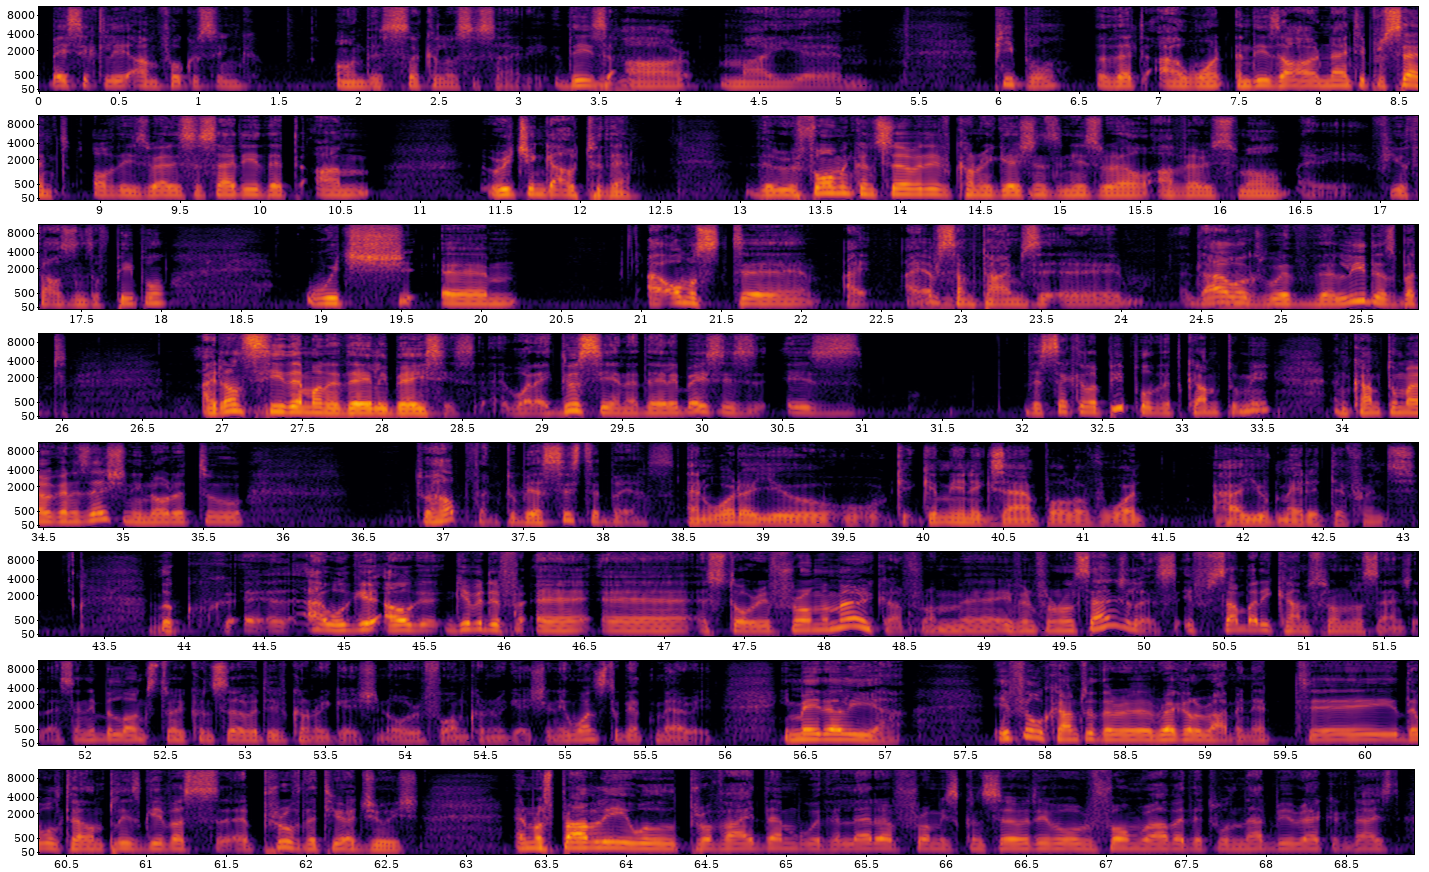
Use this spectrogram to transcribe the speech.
basically, I'm focusing on the secular society. These Mhm. are my um, people that I want, and these are 90% of the Israeli society that I'm reaching out to them. The Reform and Conservative congregations in Israel are very small, maybe a few thousands of people, which um, I almost uh, I I have sometimes uh, dialogues with the leaders, but I don't see them on a daily basis. What I do see on a daily basis is the secular people that come to me and come to my organization in order to to help them to be assisted by us. And what are you? Give me an example of what how you've made a difference. Look, uh, I will give I will give a, f- uh, uh, a story from America, from uh, even from Los Angeles. If somebody comes from Los Angeles and he belongs to a conservative congregation or reform congregation, he wants to get married, he made aliyah. If he'll come to the regular rabbinate, uh, they will tell him, "Please give us uh, proof that you are Jewish." And most probably, will provide them with a letter from his conservative or reform rabbi that will not be recognized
